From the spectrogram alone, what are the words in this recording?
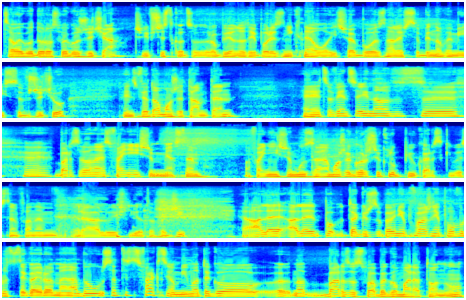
całego dorosłego życia, czyli wszystko, co robiłem do tej pory zniknęło i trzeba było znaleźć sobie nowe miejsce w życiu, więc wiadomo, że tamten. E, co więcej, no, z, e, Barcelona jest fajniejszym miastem. Ma fajniejsze muzea, może gorszy klub piłkarski, bo jestem fanem Realu, jeśli o to chodzi. Ale, ale po, tak już zupełnie poważnie, powrót z tego Ironmana był satysfakcją, mimo tego no, bardzo słabego maratonu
